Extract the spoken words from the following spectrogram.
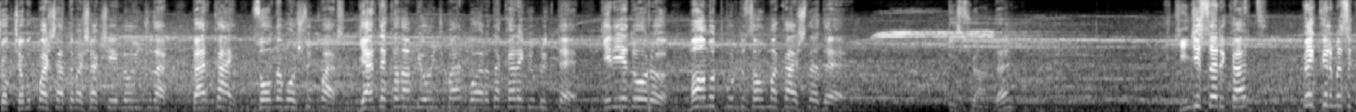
Çok çabuk başlattı Başakşehirli oyuncular. Berkay solda boşluk var. Yerde kalan bir oyuncu var. Bu arada Karagümrük'te. Geriye doğru. Mahmut vurdu savunma karşıladı. Şu anda. İkinci sarı kart ve kırmızı kart.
